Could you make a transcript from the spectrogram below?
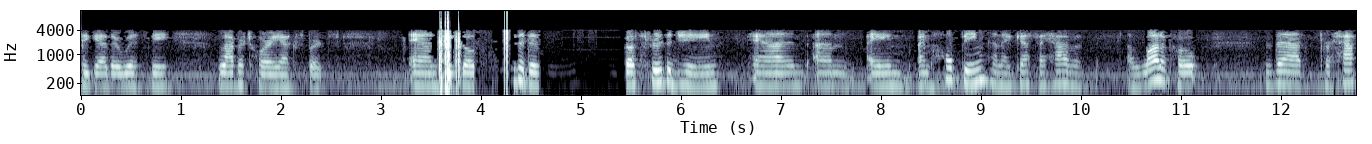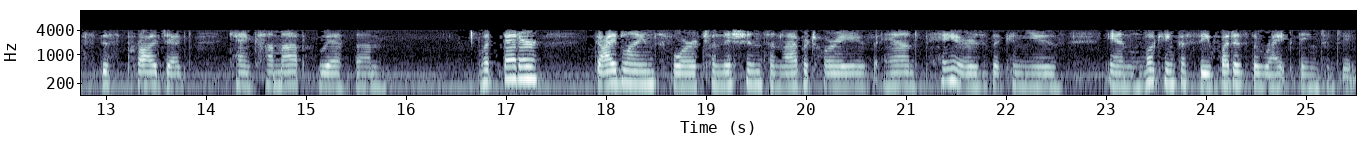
together with the laboratory experts, and we go through the disease, go through the gene, and um, I'm I'm hoping, and I guess I have a, a lot of hope that perhaps this project can come up with um, with better guidelines for clinicians and laboratories and payers that can use in looking to see what is the right thing to do.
